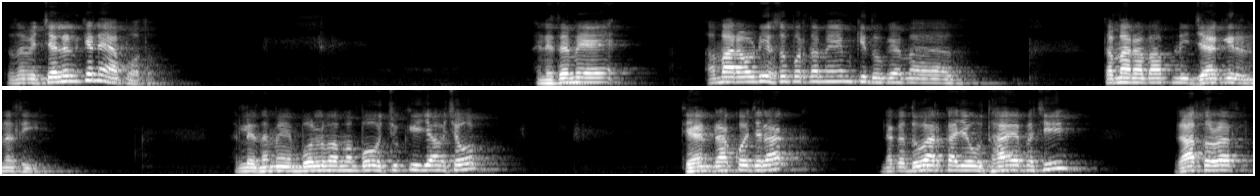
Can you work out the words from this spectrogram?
તો તમે ચલણ કેને આપો તો? અને તમે અમારા ઓડિયન્સ ઉપર તમે એમ કીધું કે તમારા બાપની જાગીર નથી. એટલે તમે બોલવામાં બહુ ચૂકી જાઓ છો. ધ્યાન રાખો જ રાખ નકર દ્વારકા જેવું થાય પછી રાતોરાત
